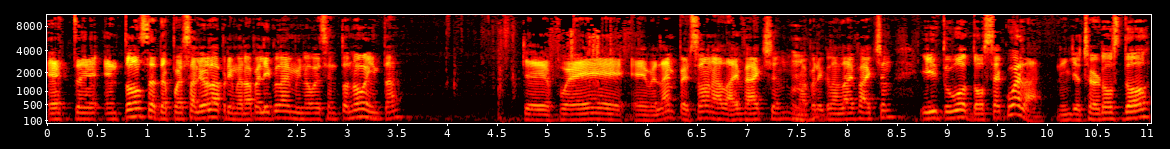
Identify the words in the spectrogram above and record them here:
Este, entonces después salió la primera película en 1990 que fue, eh, ¿verdad? En persona, live action, una película en live action, y tuvo dos secuelas, Ninja Turtles 2,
